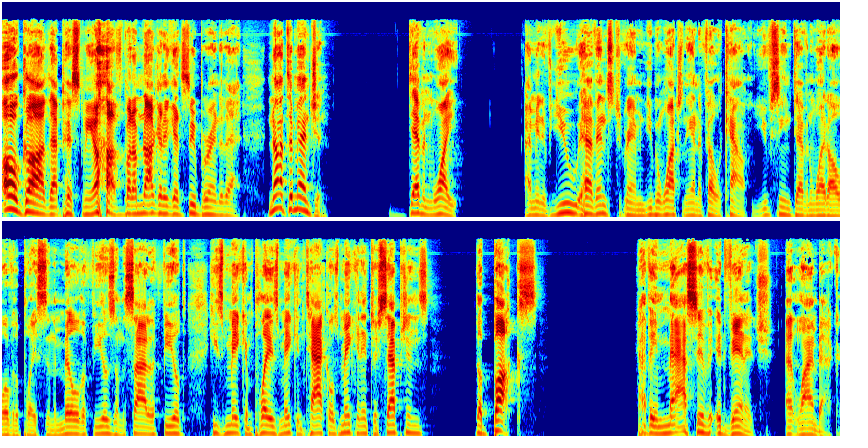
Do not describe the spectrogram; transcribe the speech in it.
oh God, that pissed me off, but I'm not going to get super into that. Not to mention, Devin White. I mean, if you have Instagram and you've been watching the NFL account, you've seen Devin White all over the place. In the middle of the fields, on the side of the field, he's making plays, making tackles, making interceptions. The Bucks have a massive advantage at linebacker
